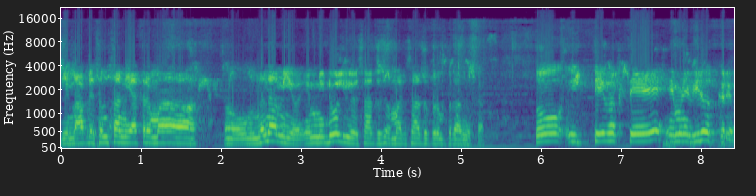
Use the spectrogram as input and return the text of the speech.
જેમાં આપણે શમશાન યાત્રામાં નનામી હોય, એમની ડોલી હોય સાધુ, અમારી સાધુ પરંપરા અનુસાર. તો તે વખતે એમણે વિરોધ કર્યો.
